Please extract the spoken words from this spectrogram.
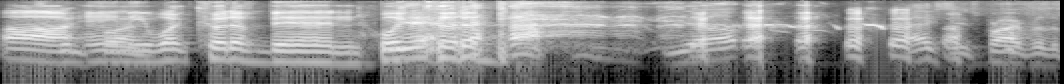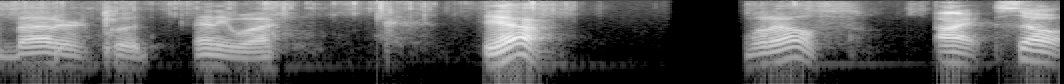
Oh, Amy, fun. what could have been? What Yeah. could have been? yep. Actually, it's probably for the better, but anyway. Yeah. What else? All right, so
